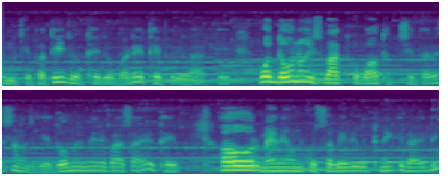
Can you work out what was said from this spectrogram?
उनके पति जो थे, जो बड़े थे, परिवार के, वो दोनों इस बात को बहुत अच्छी तरह समझ गए। दोनों ही मेरे पास आए थे और मैंने उनको सवेरे उठने की राय दी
